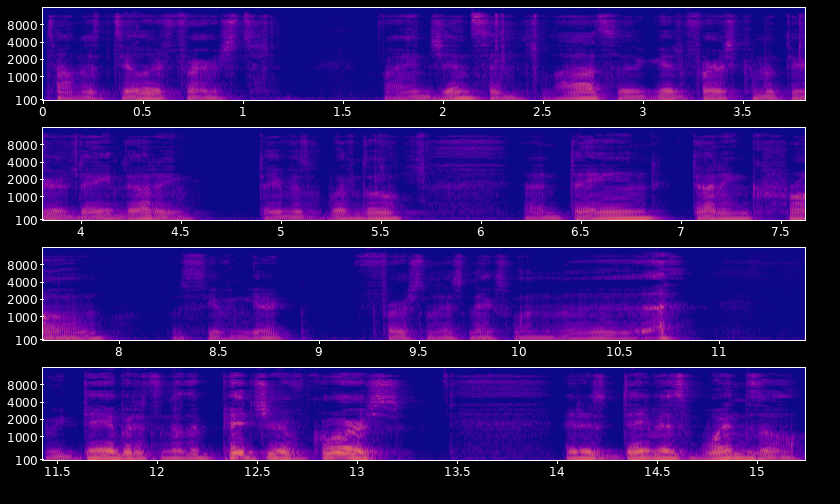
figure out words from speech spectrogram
Thomas Dillard first. Ryan Jensen. Lots of good first coming through here. Dane Dunning. Davis Wendzel. And Dane Dunning Chrome. Let's see if we can get a first on this next one. Uh, we did, but it's another pitcher, of course. It is Davis Wendzel.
